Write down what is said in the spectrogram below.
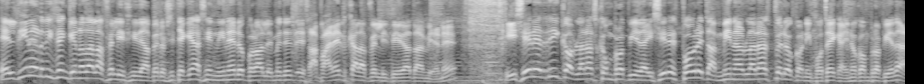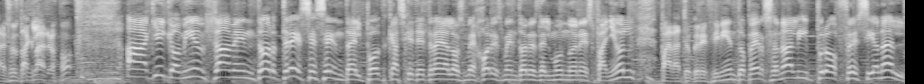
el dinero dicen que no da la felicidad, pero si te quedas sin dinero probablemente desaparezca la felicidad también, ¿eh? Y si eres rico hablarás con propiedad y si eres pobre también hablarás pero con hipoteca y no con propiedad, eso está claro. Aquí comienza Mentor 360, el podcast que te trae a los mejores mentores del mundo en español para tu crecimiento personal y profesional.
